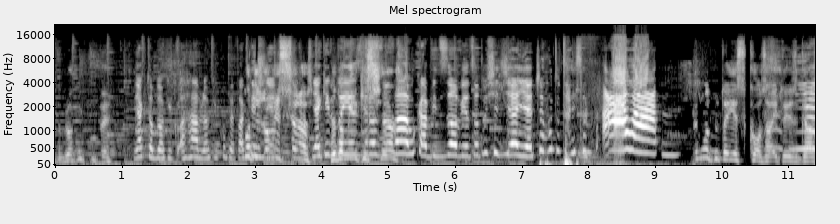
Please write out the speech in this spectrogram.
Bloki kupy. Jak to bloki kupy? Aha, bloki kupy, Po ty do faktycznie. mnie strzelasz! Jakie No tutaj jest rozwałka, widzowie? Co tu się dzieje? Czemu tutaj są... Ała! Czemu tutaj jest koza i tu jest gaz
